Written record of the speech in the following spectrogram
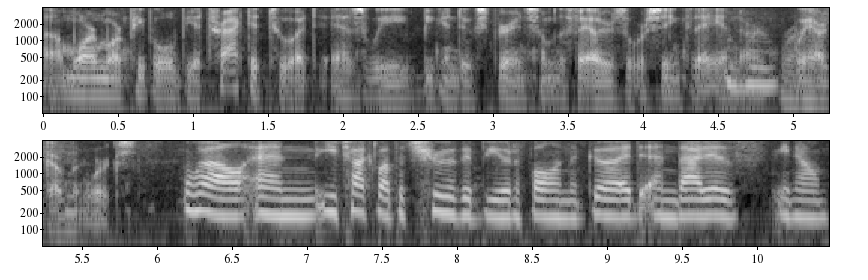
uh, more and more people will be attracted to it as we begin to experience some of the failures that we're seeing today in mm-hmm. our way our government works. Well, and you talk about the true, the beautiful, and the good, and that is, you know,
